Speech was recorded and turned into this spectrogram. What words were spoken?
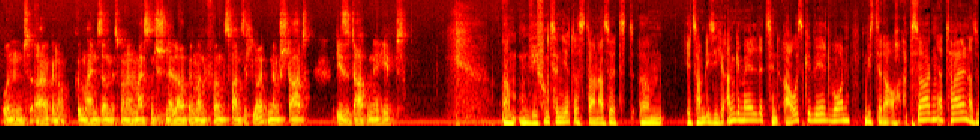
Und äh, genau, gemeinsam ist man dann meistens schneller, wenn man von 20 Leuten am Start diese Daten erhebt. Ähm, und wie funktioniert das dann? Also jetzt, ähm, jetzt haben die sich angemeldet, sind ausgewählt worden. Müsst ihr da auch Absagen erteilen? Also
